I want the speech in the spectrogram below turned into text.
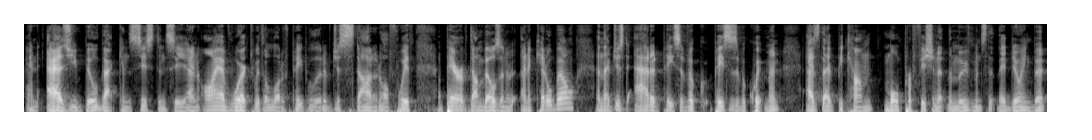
and as you build that consistency. And I have worked with a lot of people that have just started off with a pair of dumbbells and a, and a kettlebell, and they've just added piece of pieces of equipment as they've become more proficient at the movements that they're doing. But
